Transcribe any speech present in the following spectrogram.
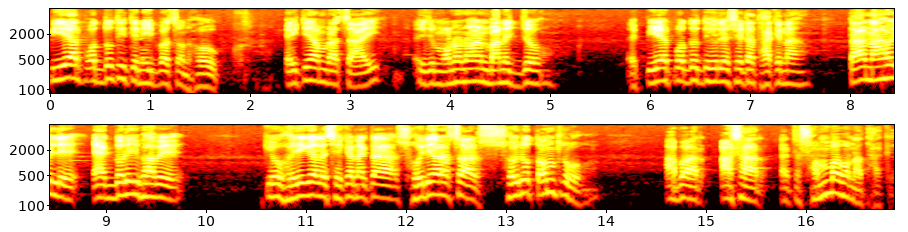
পিআর পদ্ধতিতে নির্বাচন হোক এইটি আমরা চাই। এই যে মনোনয়ন বাণিজ্য, এই পিয়ার পদ্ধতি হলে সেটা থাকে না। তা না হইলে একদলীয়ভাবে কেউ হয়ে গেলে সেখানে একটা স্বৈরাচার, স্বৈরতন্ত্র আবার আসার একটা সম্ভাবনা থাকে।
